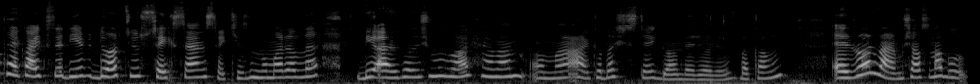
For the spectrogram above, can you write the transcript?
PKX'e diye bir 488 numaralı bir arkadaşımız var. Hemen ona arkadaş isteği gönderiyoruz. Bakalım. Error vermiş. Aslında bu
